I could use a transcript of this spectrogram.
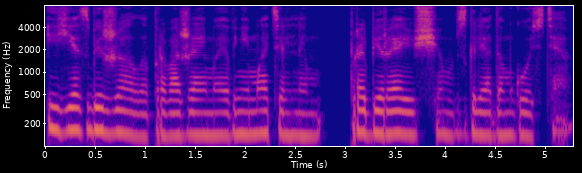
И я сбежала, провожаемая внимательным, пробирающим взглядом гостя.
